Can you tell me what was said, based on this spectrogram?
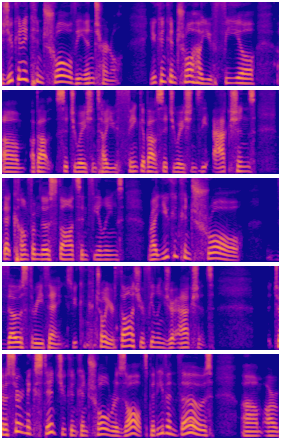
because you can control the internal. You can control how you feel um, about situations, how you think about situations, the actions that come from those thoughts and feelings, right? You can control those three things. You can control your thoughts, your feelings, your actions. To a certain extent, you can control results, but even those um, are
